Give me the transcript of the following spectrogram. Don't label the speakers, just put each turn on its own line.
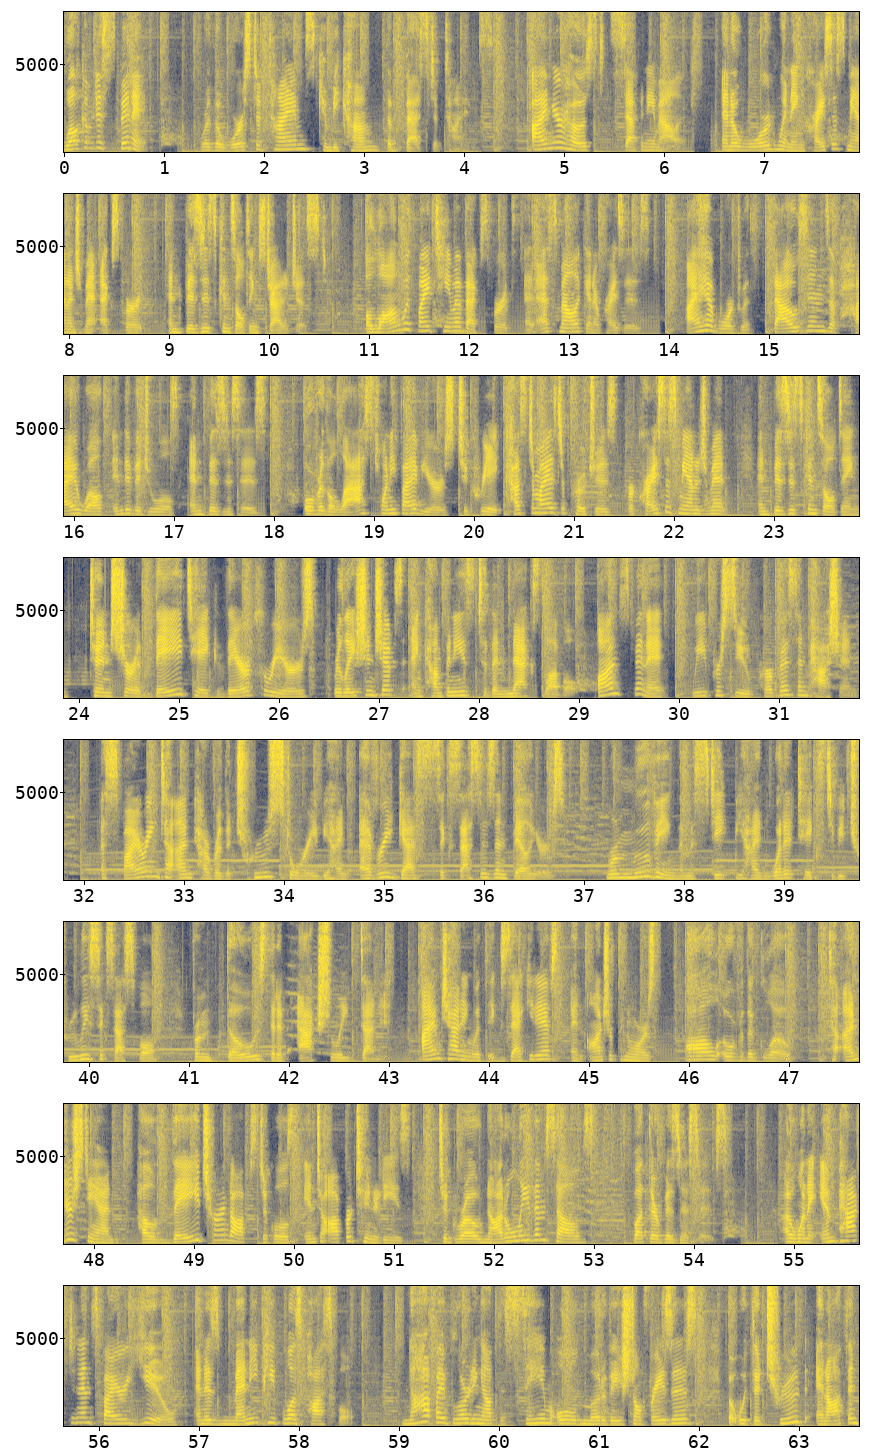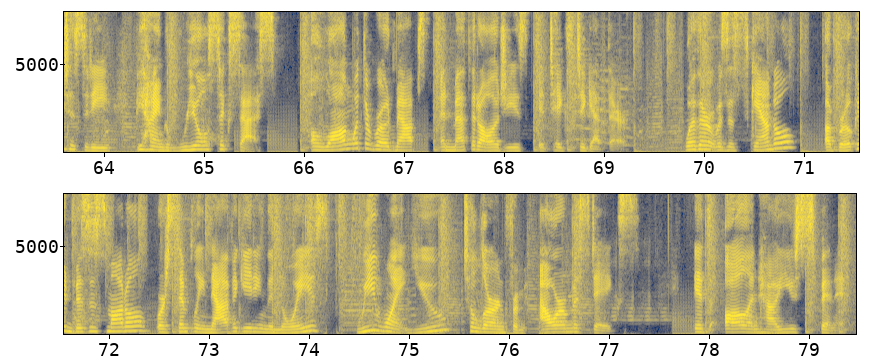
Welcome to Spin It, where the worst of times can become the best of times. I'm your host, Stephanie Malik, an award winning crisis management expert and business consulting strategist. Along with my team of experts at S. Malik Enterprises, I have worked with thousands of high wealth individuals and businesses over the last 25 years to create customized approaches for crisis management and business consulting to ensure they take their careers, relationships, and companies to the next level. On Spin It, we pursue purpose and passion, aspiring to uncover the true story behind every guest's successes and failures, removing the mystique behind what it takes to be truly successful from those that have actually done it. I'm chatting with executives and entrepreneurs all over the globe to understand how they turned obstacles into opportunities to grow not only themselves, but their businesses. I want to impact and inspire you and as many people as possible, not by blurting out the same old motivational phrases, but with the truth and authenticity behind real success, along with the roadmaps and methodologies it takes to get there. Whether it was a scandal, a broken business model, or simply navigating the noise, we want you to learn from our mistakes. It's all in how you spin it.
